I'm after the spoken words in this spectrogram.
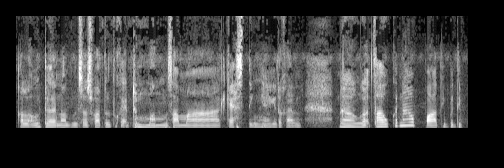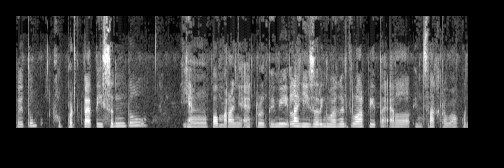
kalau udah nonton sesuatu tuh kayak demam sama castingnya gitu kan. Nah nggak tahu kenapa tiba-tiba itu Robert Pattinson tuh yang pemerannya Edward ini lagi sering banget keluar di TL Instagram aku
